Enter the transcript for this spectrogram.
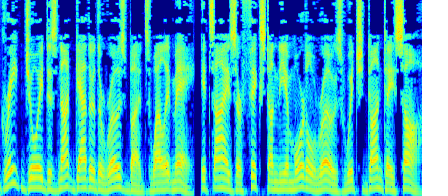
Great joy does not gather the rosebuds while it may, its eyes are fixed on the immortal rose which Dante saw.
